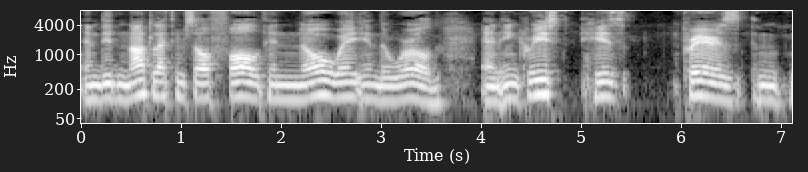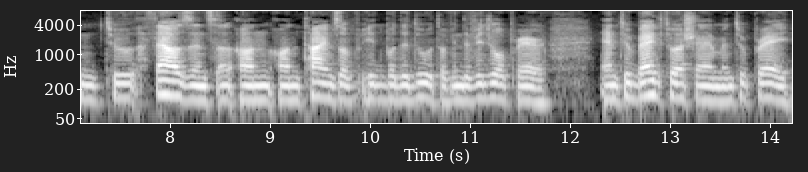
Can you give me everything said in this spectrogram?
and did not let himself fall in no way in the world, and increased his prayers to thousands on, on times of hitbodedut, of individual prayer, and to beg to Hashem and to pray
